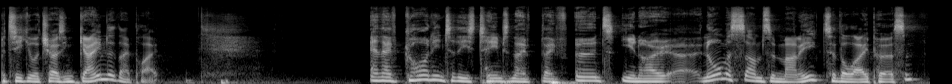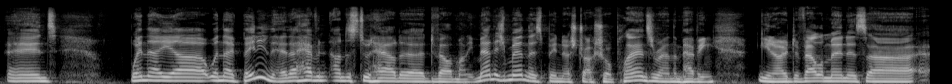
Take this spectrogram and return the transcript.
particular chosen game that they play. And they've gone into these teams and they've they've earned you know enormous sums of money to the layperson, and when they uh, when they've been in there, they haven't understood how to develop money management. There's been no structural plans around them having you know development as uh,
